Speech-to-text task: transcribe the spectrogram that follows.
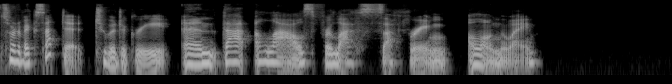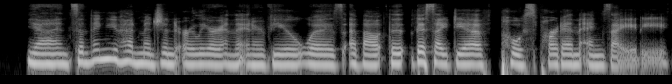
sort of accept it to a degree. And that allows for less suffering along the way. Yeah, and something you had mentioned earlier in the interview was about the this idea of postpartum anxiety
